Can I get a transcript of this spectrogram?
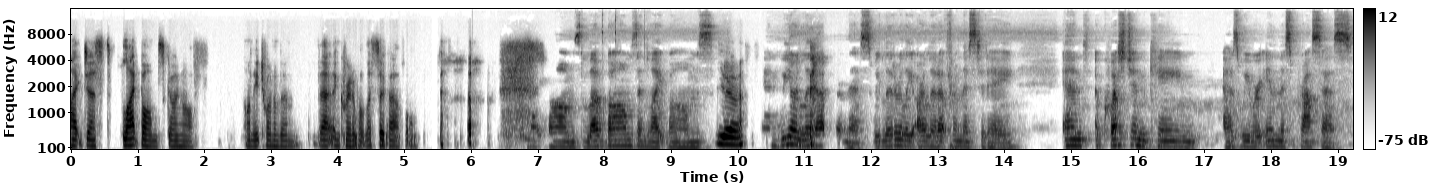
like just light bombs going off on each one of them. They're incredible. They're so powerful. light bombs, love bombs, and light bombs. Yeah. And we are lit up from this. We literally are lit up from this today. And a question came as we were in this process.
